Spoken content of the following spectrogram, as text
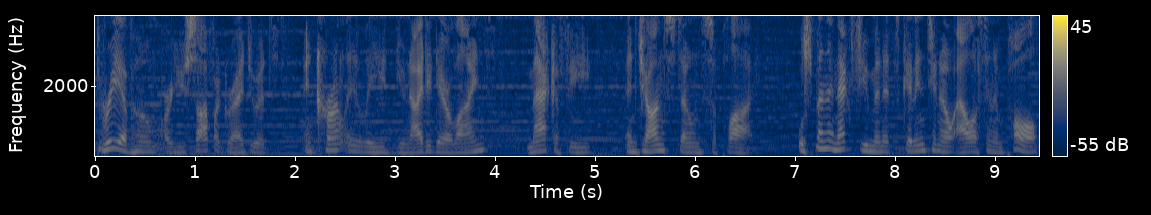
three of whom are USAFA graduates and currently lead United Airlines, McAfee, and Johnstone Supply. We'll spend the next few minutes getting to know Alison and Paul,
